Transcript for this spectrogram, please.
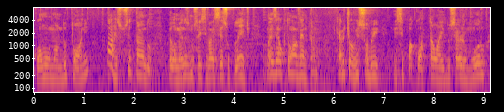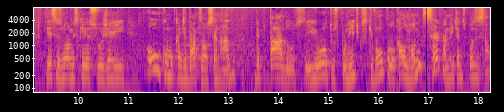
como o nome do Tony, está ressuscitando. Pelo menos não sei se vai ser suplente, mas é o que estão aventando. Quero te ouvir sobre esse pacotão aí do Sérgio Moro e esses nomes que ressurgem aí, ou como candidatos ao Senado, deputados e outros políticos que vão colocar o nome certamente à disposição.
